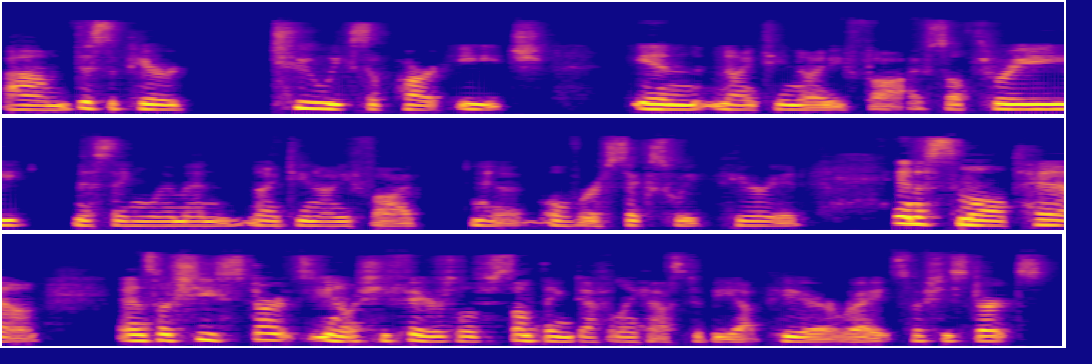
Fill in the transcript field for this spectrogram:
um, disappeared two weeks apart each in 1995. So three missing women, 1995, you know, over a six week period in a small town. And so she starts, you know, she figures, well, something definitely has to be up here, right? So she starts,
